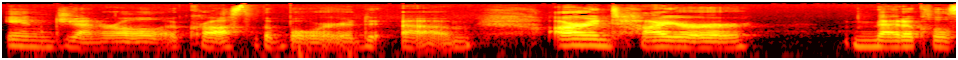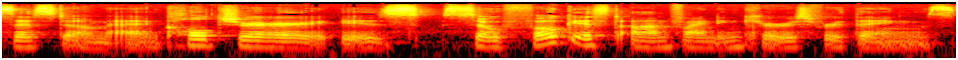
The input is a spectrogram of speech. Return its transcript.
in general across the board. Um, our entire medical system and culture is so focused on finding cures for things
